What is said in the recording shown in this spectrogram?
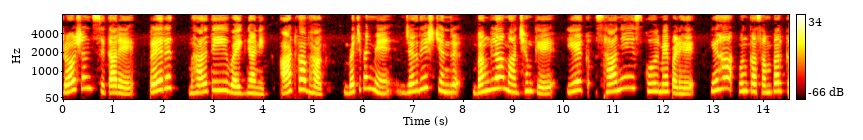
रोशन सितारे प्रेरक भारतीय वैज्ञानिक, आठवां भाग, बचपन में जगदीश चंद्र बंगला माध्यम के एक स्थानीय स्कूल में पढ़े। यहाँ उनका संपर्क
